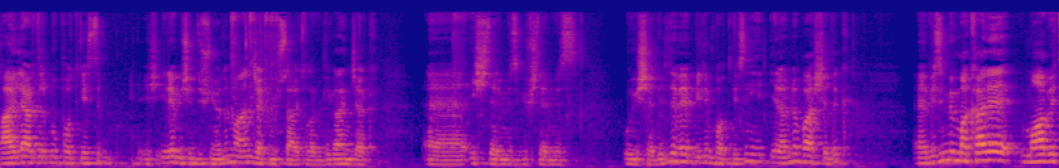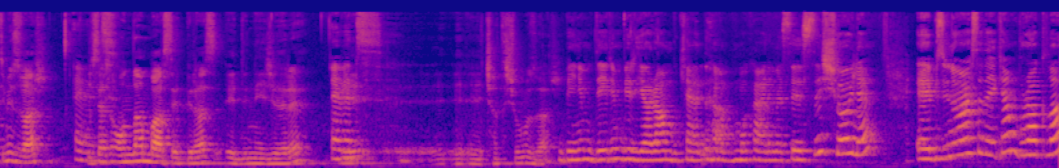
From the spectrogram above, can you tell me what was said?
aylardır bu podcast'i İrem için düşünüyordum. Ancak müsait olabildik. Ancak e, işlerimiz, güçlerimiz uyuşabildi ve bilim podcast'ine İrem'le başladık. E, bizim bir makale muhabbetimiz var. Evet. İstersen ondan bahset biraz e, dinleyicilere. Evet. Bir e, e, çatışmamız var. Benim derin bir yaram bu kendi bu makale meselesi. Şöyle, e, biz üniversitedeyken Burak'la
